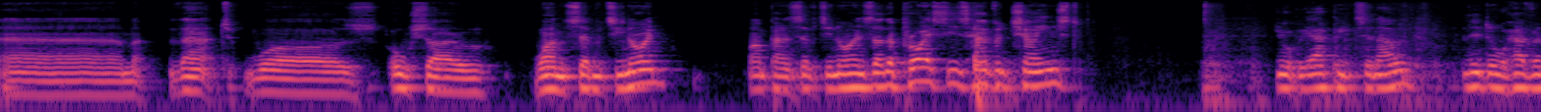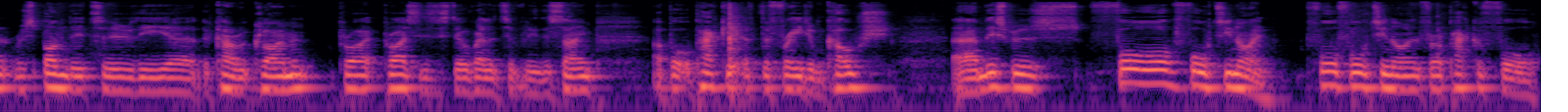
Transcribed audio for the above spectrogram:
Um, that was also 179 £1.79. So the prices haven't changed. You'll be happy to know. Lidl haven't responded to the uh, the current climate. Pri prices are still relatively the same. I bought a packet of the Freedom Kolsch. Um, this was four forty nine. Four forty nine for a pack of four.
